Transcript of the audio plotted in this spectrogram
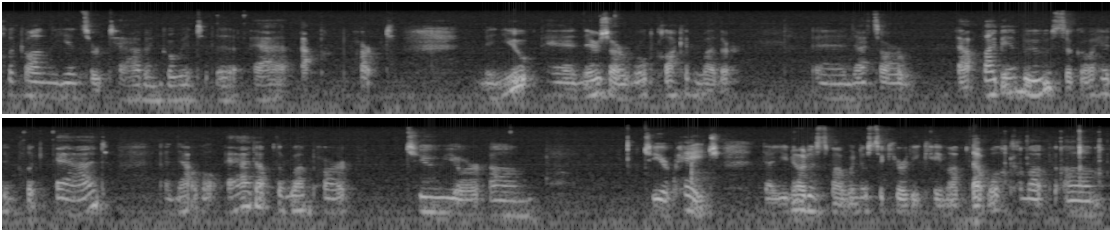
click on the Insert tab and go into the App part menu and there's our world clock and weather. And that's our app by bamboo so go ahead and click add and that will add up the web part to your um, to your page. Now you notice my Windows security came up. That will come up um,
